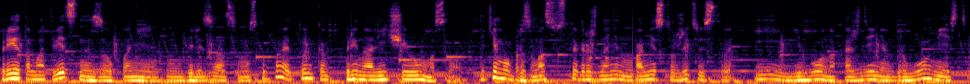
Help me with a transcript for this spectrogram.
При этом ответственность за уклонение от мобилизации наступает только при наличии умысла. Таким образом, отсутствие гражданина по месту жительства и его нахождение в другом месте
